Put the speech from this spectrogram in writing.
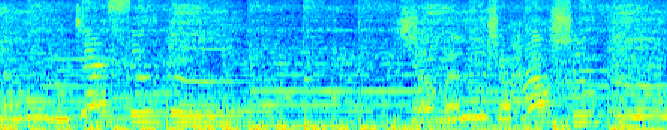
了加速度好舒服。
